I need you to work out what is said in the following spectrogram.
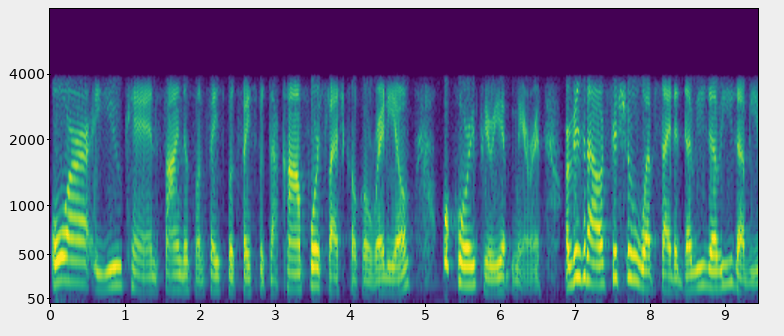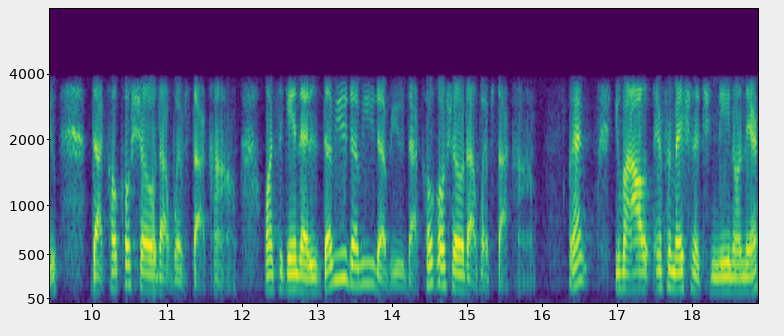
or you can find us on Facebook, facebook.com forward slash Coco Radio, or Corey period Marin, or visit our official website at www.cocoshow.webs.com. Once again, that is www.cocoshow.webs.com. Okay? You find all the information that you need on there,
